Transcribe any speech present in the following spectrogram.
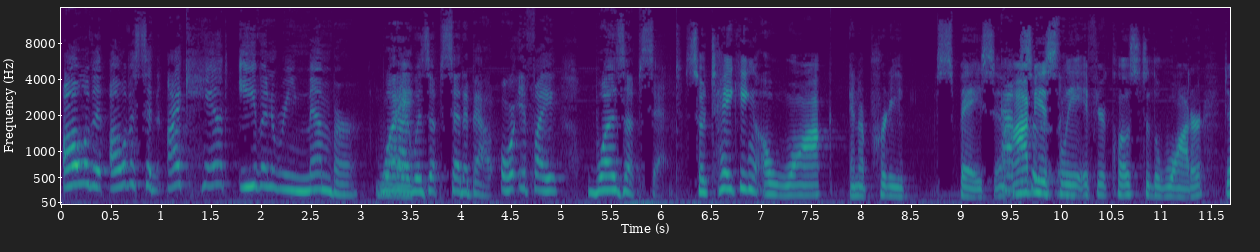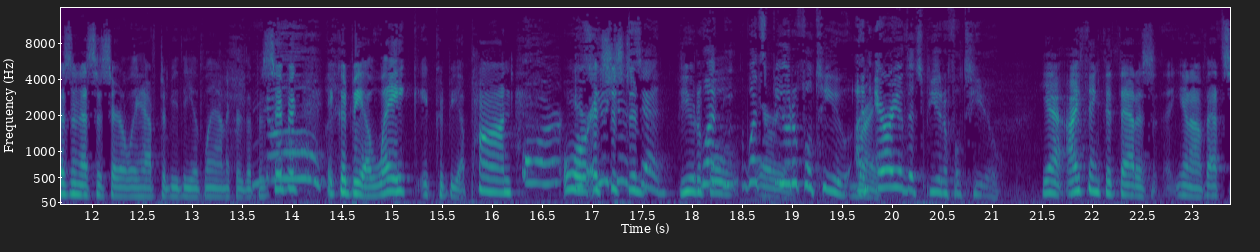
all of it, all of a sudden, I can't even remember what I was upset about or if I was upset. So taking a walk in a pretty space, and Absolutely. obviously, if you're close to the water, doesn't necessarily have to be the Atlantic or the Pacific. No. It could be a lake. It could be a pond. Or, as it's just just a said, beautiful. What, what's area. beautiful to you? An area that's beautiful to you. Yeah, I think that that is, you know, that's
